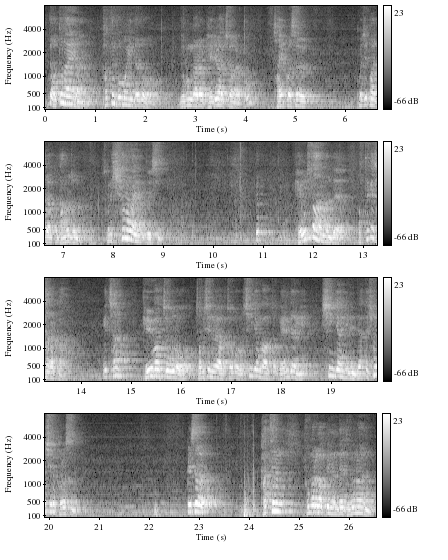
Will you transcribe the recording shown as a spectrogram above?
근데 어떤 아이는 같은 부모인데도 누군가를 배려할 줄 알고 자기 것을 고집하지 않고 나눠주는 그런 희한한 아이들도 있습니다. 배우지도 않았는데 어떻게 잘할까? 이게 참 교육학적으로, 정신의학적으로, 신경과학적으로 굉장히 신기한 일인데 하여튼 현실은 그렇습니다. 그래서 같은 부모를 갖고 있는데 누구는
